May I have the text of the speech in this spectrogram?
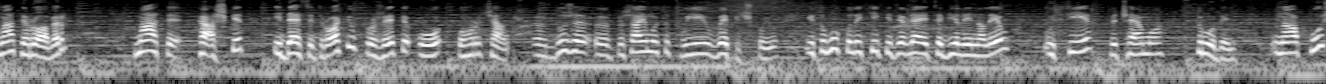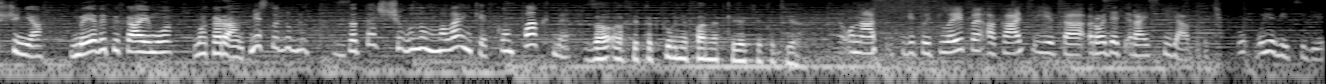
мати ровер, мати кашкет і 10 років прожити у Богородчанах. Е, Дуже е, пишаємося своєю випічкою. І тому, коли тільки з'являється білий налив, усі печемо струдель. На пущення ми випікаємо макаран. Місто люблю за те, що воно маленьке, компактне. за архітектурні пам'ятки, які тут є. У нас цвітуть липи, акації та родять райські яблучки. Уявіть собі,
